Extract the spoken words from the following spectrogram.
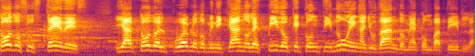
Todos ustedes y a todo el pueblo dominicano les pido que continúen ayudándome a combatirla.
